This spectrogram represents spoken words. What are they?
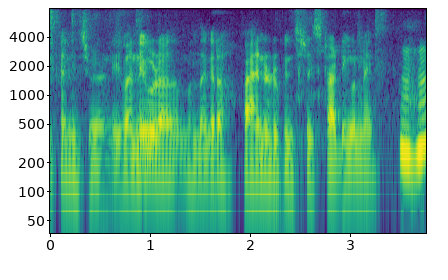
ఇక్కడ నుంచి చూడండి. ఇవన్నీ కూడా మన దగ్గర ఫైవ్ హండ్రెడ్ రూపీస్ స్టార్టింగ్ ఉన్నాయి. మ్హూ.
